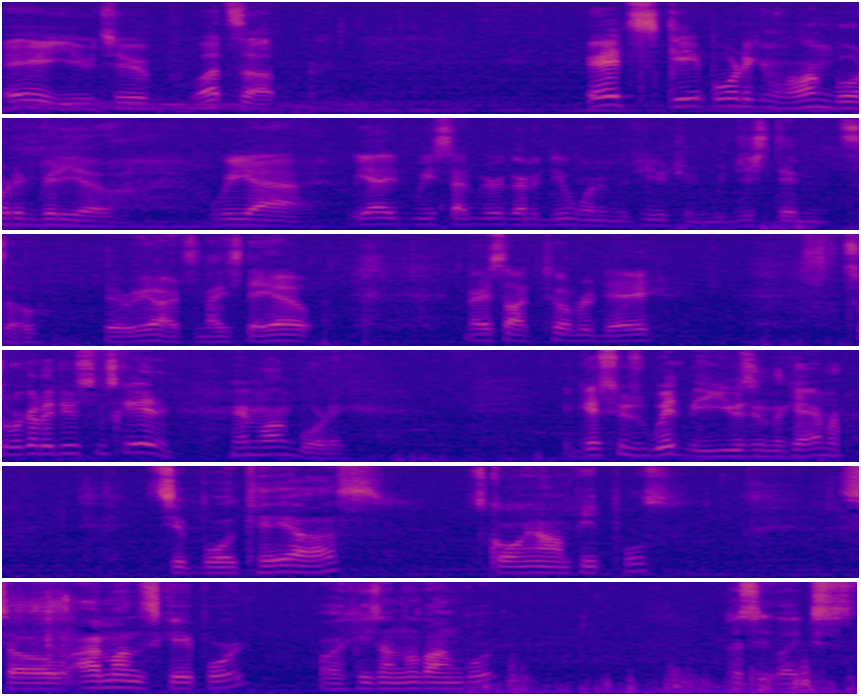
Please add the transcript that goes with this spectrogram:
Hey YouTube, what's up? It's skateboarding and longboarding video. We uh we had, we said we were gonna do one in the future and we just didn't, so there we are. It's a nice day out. Nice October day. So we're gonna do some skating and longboarding. I guess who's with me using the camera? It's your boy Kaos. What's going on, peoples? So I'm on the skateboard while he's on the longboard because he likes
